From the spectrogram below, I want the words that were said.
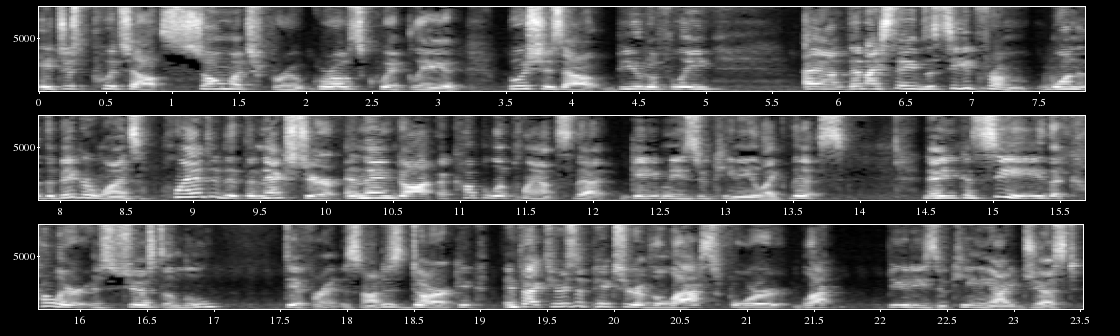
it just puts out so much fruit, grows quickly, it bushes out beautifully. And then I saved the seed from one of the bigger ones, planted it the next year, and then got a couple of plants that gave me zucchini like this. Now you can see the color is just a little different. It's not as dark. In fact, here's a picture of the last four Black Beauty zucchini I just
